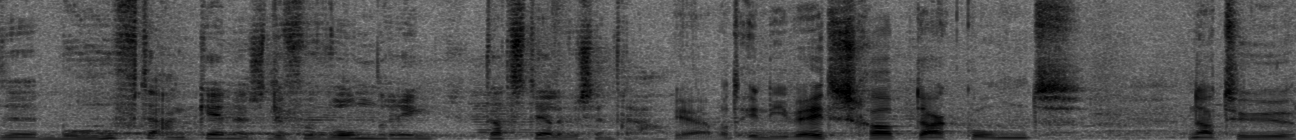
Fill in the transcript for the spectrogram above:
De behoefte aan kennis, de verwondering, dat stellen we centraal. Ja, want in die wetenschap, daar komt natuur,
